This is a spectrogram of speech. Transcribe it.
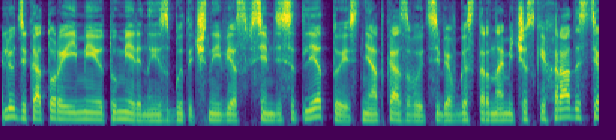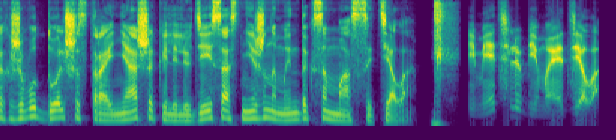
Люди, которые имеют умеренный избыточный вес в 70 лет, то есть не отказывают себе в гастрономических радостях, живут дольше стройняшек или людей со сниженным индексом массы тела. Иметь любимое дело.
